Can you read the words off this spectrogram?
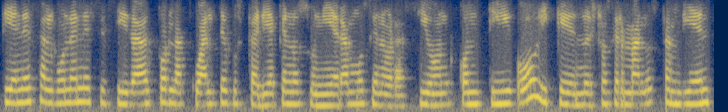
¿Tienes alguna necesidad por la cual te gustaría que nos uniéramos en oración contigo y que nuestros hermanos también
